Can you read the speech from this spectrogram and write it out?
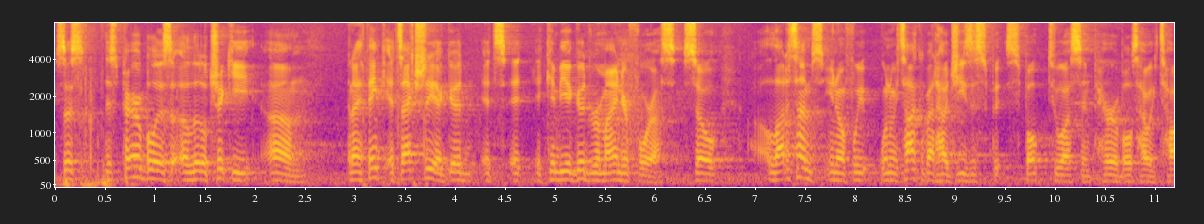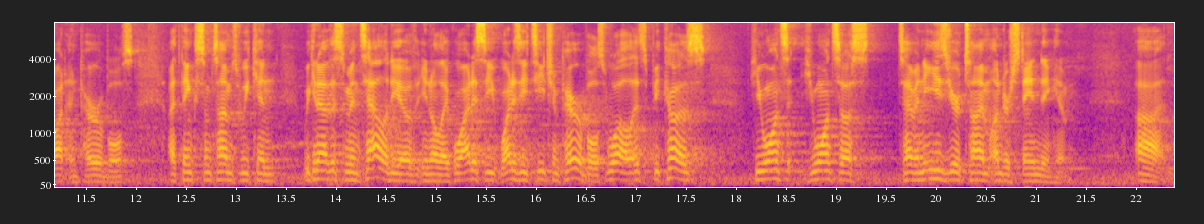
So this, this parable is a little tricky, um, and I think it's actually a good. It's it, it can be a good reminder for us. So a lot of times, you know, if we when we talk about how Jesus sp- spoke to us in parables, how he taught in parables, I think sometimes we can we can have this mentality of you know like why does he why does he teach in parables? Well, it's because he wants he wants us to have an easier time understanding him. Uh,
